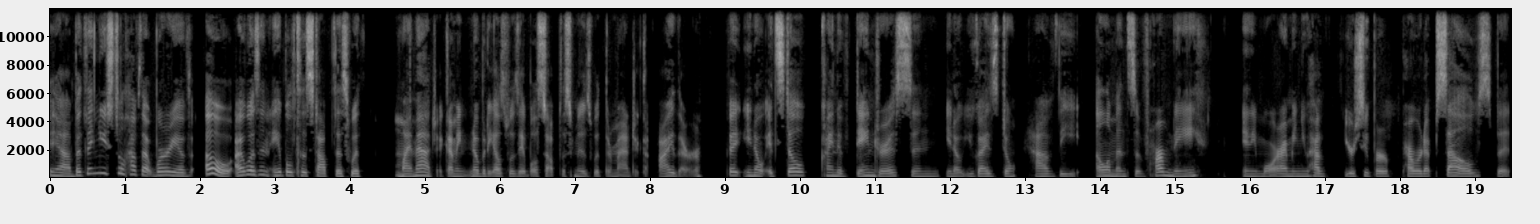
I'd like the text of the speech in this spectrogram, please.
Yeah, but then you still have that worry of, oh, I wasn't able to stop this with my magic. I mean, nobody else was able to stop the smooze with their magic either. But, you know, it's still kind of dangerous and, you know, you guys don't have the elements of harmony anymore. I mean, you have your super powered up selves, but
